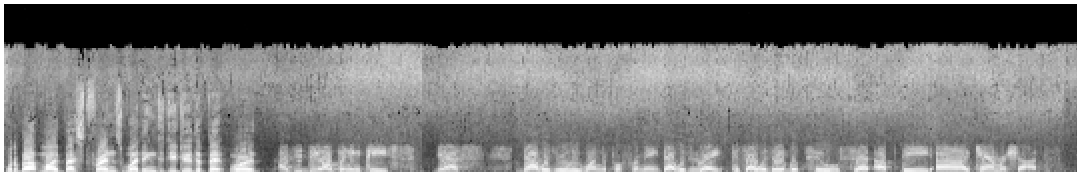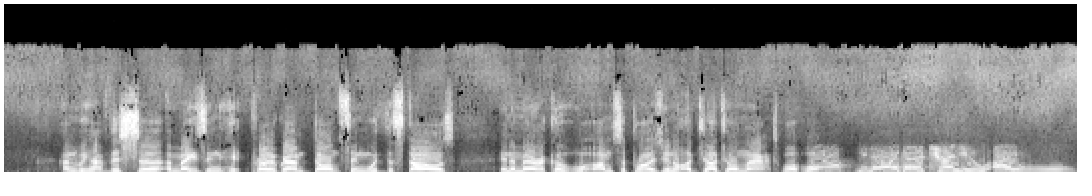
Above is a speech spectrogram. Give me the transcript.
what about my best friend's wedding? Did you do the bit where? I did the opening piece. Yes, that was really wonderful for me. That was Yeah. great because I was able to set up the uh, camera shots. And we have this uh, amazing hit program, Dancing with the Stars, in America. Wh- I'm surprised you're not a judge on that. What? What? Well, you know, I got to tell you, I w-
